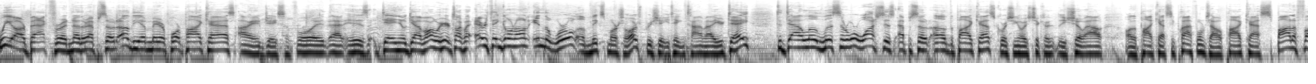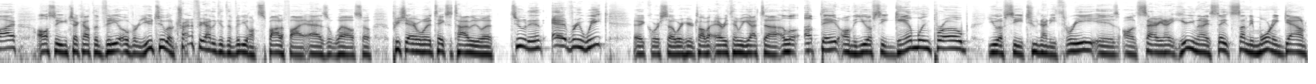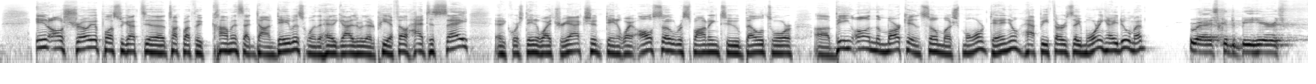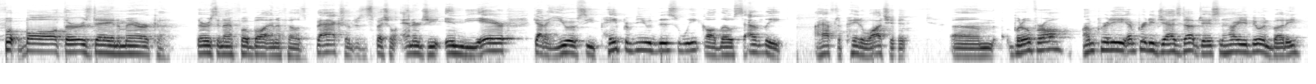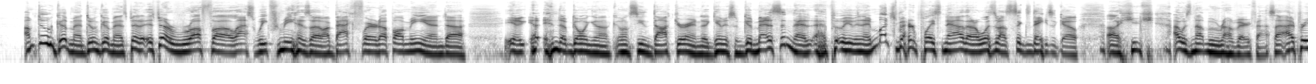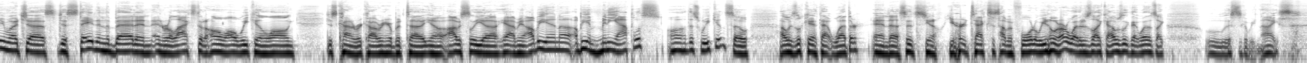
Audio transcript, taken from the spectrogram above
We are back for another episode of the MMA Report podcast. I am Jason Floyd. That is Daniel Galvan. We're here to talk about everything going on in the world of mixed martial arts. Appreciate you taking time out of your day to download, listen, or watch this episode of the podcast. Of course, you can always check out the show out on the podcasting platforms, Apple Podcast, Spotify. Also, you can check out the video over YouTube. I'm trying to figure out how to get the video on Spotify as well. So appreciate everyone that takes the time to uh, tune in every week. And of course, uh, we're here to talk about everything. We got uh, a little update on the UFC gambling probe. UFC 293 is on Saturday night here in the United States, Sunday morning down in Australia. Plus, we got to talk about the comments that Donn Davis, one of the head guys over there at PFL, had to say. And of course, Dana White's reaction. Dana White also responding to Bellator uh, being on the market and so much more. Daniel, happy Thursday morning. How you doing, man? Well, it's good to be here. It's football Thursday in America. Thursday night football, NFL is back, so there's a special energy in the air. Got a UFC pay per view this week, although sadly I have to pay to watch it. Um, but overall, I'm pretty I'm pretty jazzed up. Jason, how are you doing, buddy? I'm doing good, man. Doing good, man. It's been it's been a rough uh, last week for me as uh, my back flared up on me, and uh, ended up going uh, going see the doctor and uh, giving me some good medicine that put me in a much better place now than I was about six days ago. Uh, I was not moving around very fast. I, I pretty much uh, just stayed in the bed and, and relaxed at home all weekend long, just kind of recovering here. But uh, you know, obviously, yeah. I mean, I'll be in I'll be in Minneapolis this weekend, so I was looking at that weather, and since you know you're in Texas, I'm in Florida. We know what our weather's like. I was looking at that weather's like, ooh, this is gonna be nice.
